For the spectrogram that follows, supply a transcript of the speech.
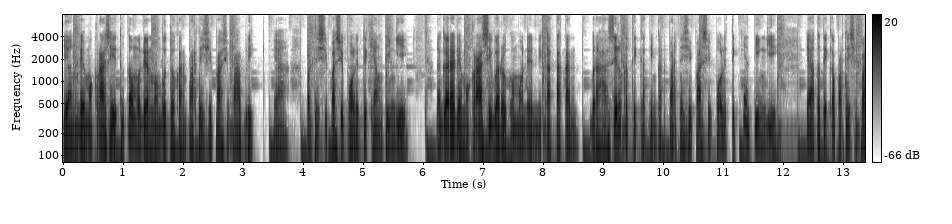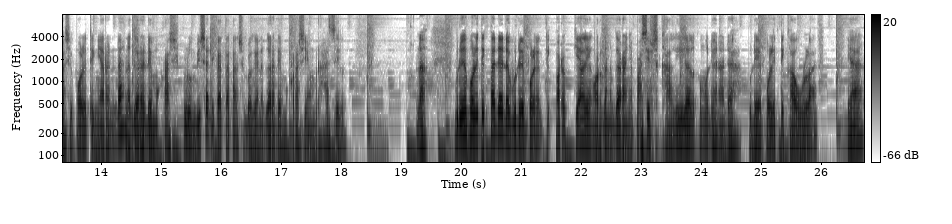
yang demokrasi itu kemudian membutuhkan partisipasi publik ya, partisipasi politik yang tinggi. Negara demokrasi baru kemudian dikatakan berhasil ketika tingkat partisipasi politiknya tinggi. Ya, ketika partisipasi politiknya rendah, negara demokrasi belum bisa dikatakan sebagai negara demokrasi yang berhasil. Nah, budaya politik tadi ada budaya politik parokial yang warga negaranya pasif sekali, lalu kemudian ada budaya politik kaula, ya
